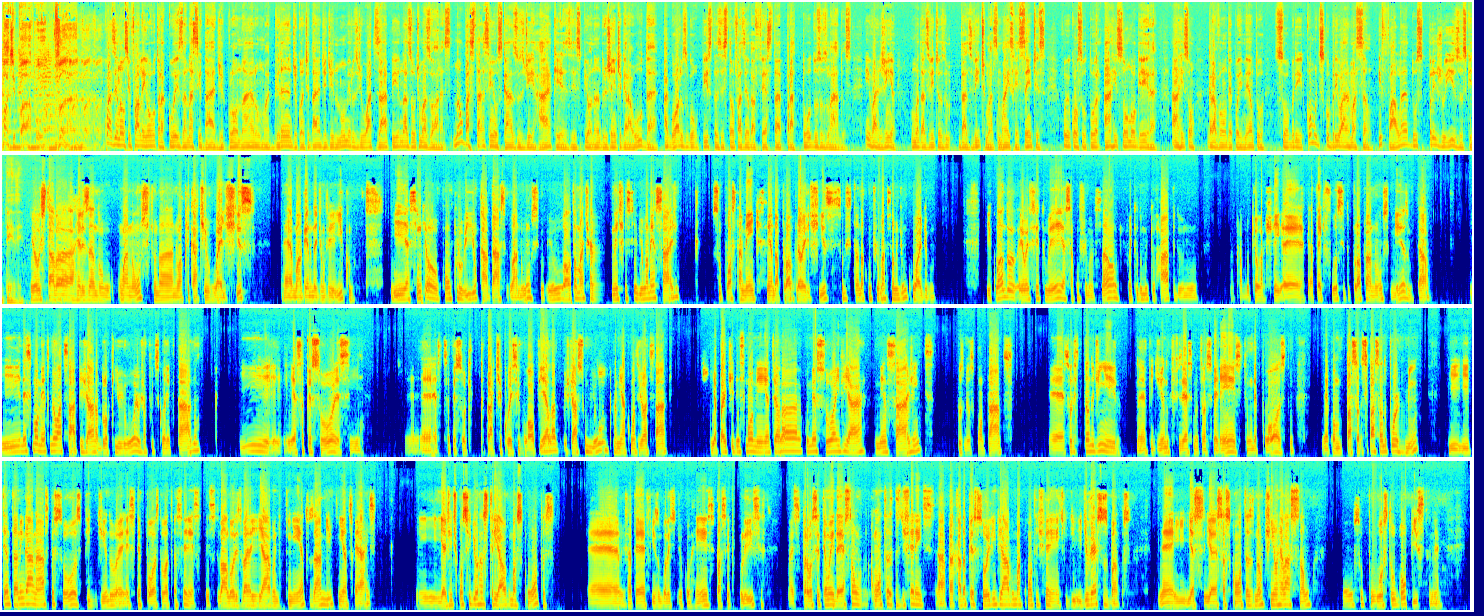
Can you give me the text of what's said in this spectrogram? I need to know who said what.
Speaker 1: Bate-papo Van.
Speaker 2: Quase não se fala em outra coisa na cidade. Clonaram uma grande quantidade de números de WhatsApp nas últimas horas. Não bastassem os casos de hackers espionando gente graúda, agora os golpistas estão fazendo a festa para todos os lados. Em Varginha, uma das vítimas, das vítimas mais recentes foi o consultor Harrison Nogueira. Harrison gravou um depoimento sobre como descobriu a armação e fala dos prejuízos que teve.
Speaker 3: Eu estava realizando um anúncio na, no aplicativo LX, é, uma venda de um veículo, e assim que eu concluí o cadastro do anúncio, eu automaticamente recebi uma mensagem supostamente sendo a própria OLX solicitando a confirmação de um código. E quando eu efetuei essa confirmação, foi tudo muito rápido, no, acabou que eu achei é, até que fosse do próprio anúncio mesmo e tal. E nesse momento meu WhatsApp já bloqueou, eu já fui desconectado. E, essa pessoa, esse, é essa pessoa que praticou esse golpe, ela já assumiu a minha conta de WhatsApp e a partir desse momento ela começou a enviar mensagens para os meus contatos é, solicitando dinheiro, né, pedindo que fizesse uma transferência, um depósito, né, como se passando por mim e, e, tentando enganar as pessoas, pedindo é, esse depósito ou a transferência. Esses valores variavam de 500 a 1.500 reais e a gente conseguiu rastrear algumas contas é, já até fiz um boletim de ocorrência, passei para polícia, mas para você ter uma ideia, são contas diferentes. Ah, para cada pessoa ele enviava uma conta diferente, de, diversos bancos. Né, e, e, as, e, essas contas não tinham relação com o suposto golpista, né?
